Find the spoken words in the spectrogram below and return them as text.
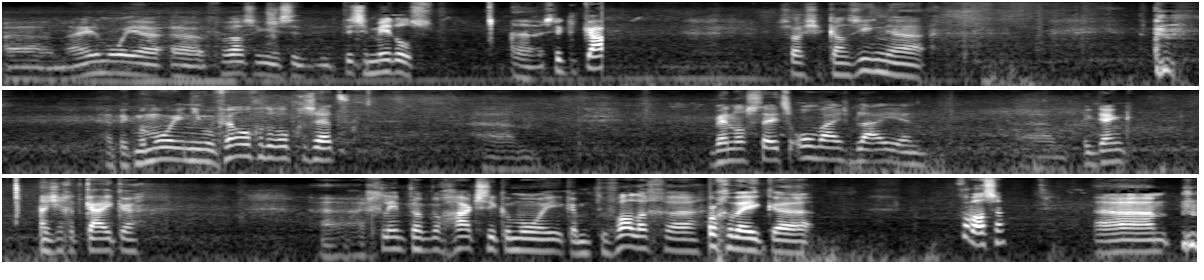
een hele mooie verrassing is, het, het is inmiddels een stukje koud. Zoals je kan zien heb ik mijn mooie nieuwe velgen erop gezet. Ehm, ik ben nog steeds onwijs blij en ehm, ik denk als je gaat kijken, eh, hij glimt ook nog hartstikke mooi. Ik heb hem toevallig eh, vorige week eh, gewassen. Ehm,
